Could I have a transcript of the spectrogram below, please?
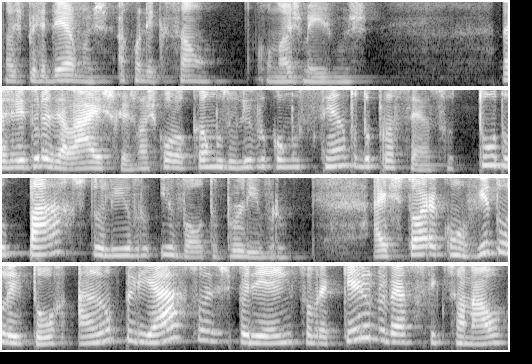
nós perdemos a conexão com nós mesmos. Nas leituras elásticas, nós colocamos o livro como centro do processo. Tudo parte do livro e volta para o livro. A história convida o leitor a ampliar suas experiências sobre aquele universo ficcional,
